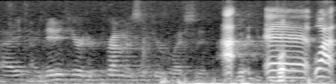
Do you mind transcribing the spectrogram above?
I, I didn't hear the premise of your question. Uh, uh, what?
